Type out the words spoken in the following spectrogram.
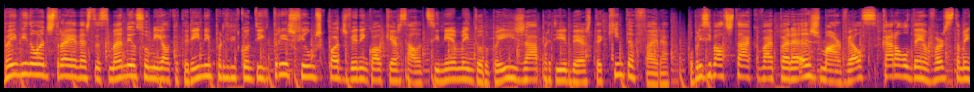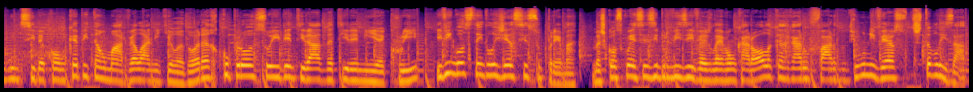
Bem-vindo ao estreia desta semana, eu sou Miguel Catarino e partilho contigo três filmes que podes ver em qualquer sala de cinema em todo o país já a partir desta quinta-feira. O principal destaque vai para as Marvels. Carol Danvers, também conhecida como Capitão Marvel a Aniquiladora, recuperou a sua identidade da tirania Kree e vingou-se da inteligência suprema, mas consequências imprevisíveis levam Carol a carregar o fardo de um universo destabilizado.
